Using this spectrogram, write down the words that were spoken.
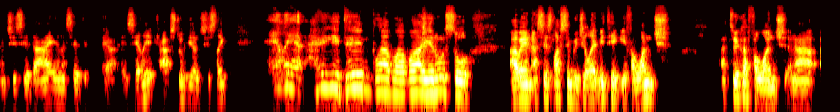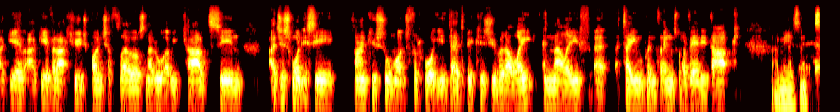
And she said, aye. And I said, it's Elliot Castro here. And she's like, Elliot, how you doing? Blah, blah, blah, you know. So I went, I says, listen, would you let me take you for lunch? I took her for lunch and I, I gave I gave her a huge bunch of flowers and I wrote a wee card saying, I just want to say thank you so much for what you did because you were a light in my life at a time when things were very dark. Amazing. Uh,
